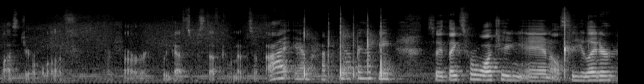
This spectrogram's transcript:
last year was. For sure. We got some stuff coming up. So I am happy, happy, happy. So thanks for watching. And I'll see you later.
